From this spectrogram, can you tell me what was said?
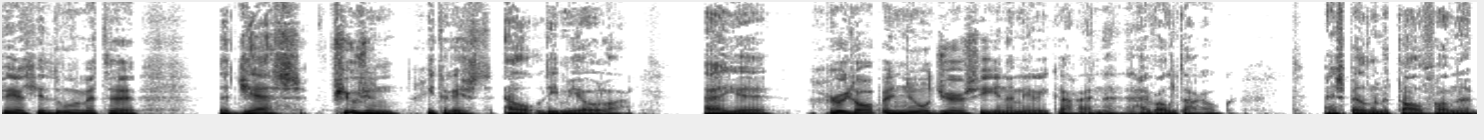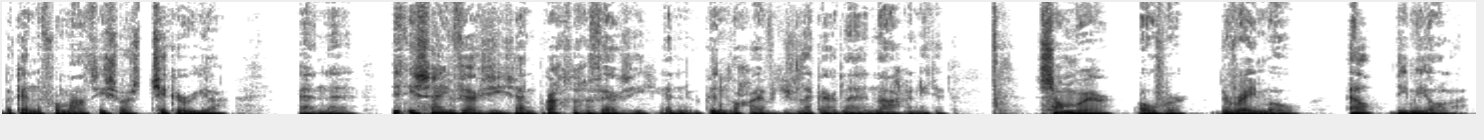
Sfeertje. Dat doen we met de, de jazz fusion gitarist El Di Miola. Hij uh, groeide op in New Jersey in Amerika en uh, hij woont daar ook. En speelde met tal van uh, bekende formaties zoals Chicoria. En dit is zijn versie, zijn prachtige versie. En u kunt nog eventjes lekker nagenieten. Somewhere Over the Rainbow. El Di Miola.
